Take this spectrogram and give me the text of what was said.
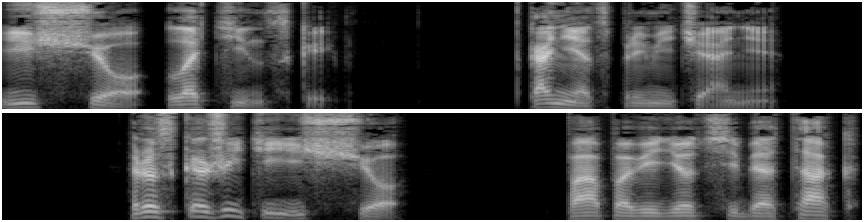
еще латинской. Конец примечания. Расскажите еще. Папа ведет себя так,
